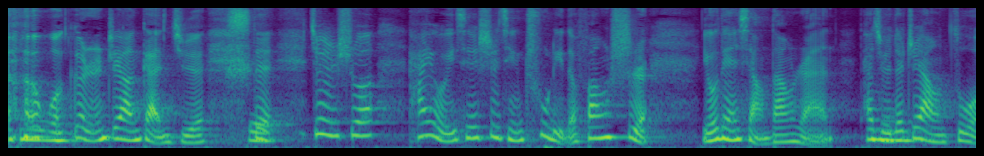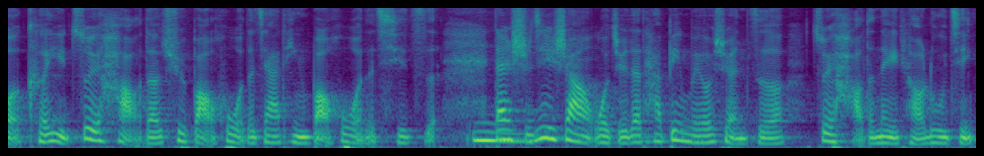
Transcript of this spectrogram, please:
我嗯个人这样感觉。对，就是说他有一些事情处理的方式有点想当然，他觉得嗯这样做可以最好的去保护我的家庭，保护我的妻子，嗯但实际上我觉得他并没有选择最好的那一条路径。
